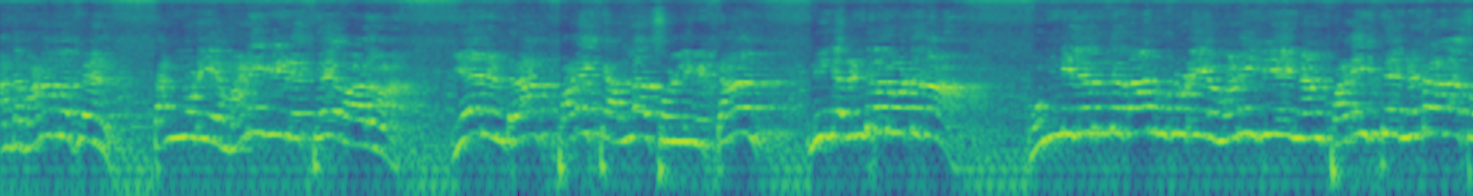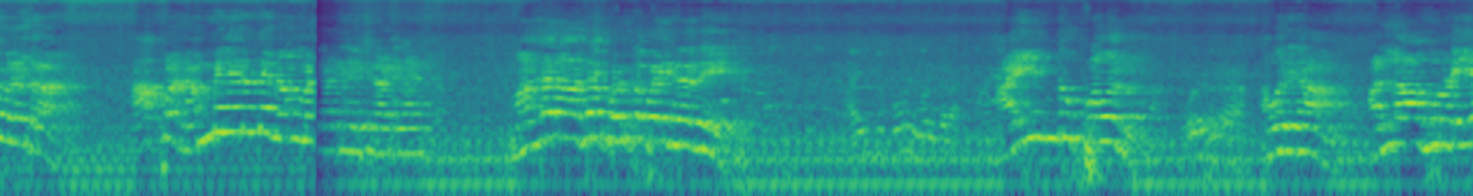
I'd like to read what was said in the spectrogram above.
அந்த மணமகன் தன்னுடைய மனைவியிடத்தே வாழ்வான். ஏனென்றால் படைக்க அல்லாஹ் சொல்லிவிட்டான் நீங்க ரெண்டு ஒரு அல்லாஹுடைய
